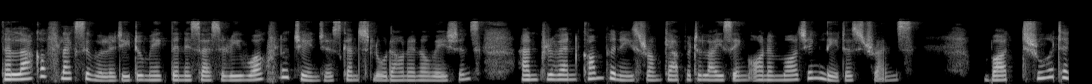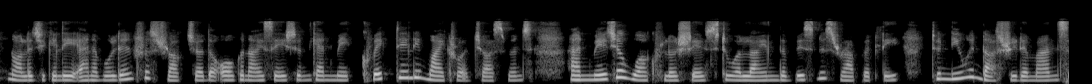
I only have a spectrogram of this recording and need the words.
The lack of flexibility to make the necessary workflow changes can slow down innovations and prevent companies from capitalizing on emerging latest trends. But through a technologically enabled infrastructure, the organization can make quick daily micro adjustments and major workflow shifts to align the business rapidly to new industry demands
